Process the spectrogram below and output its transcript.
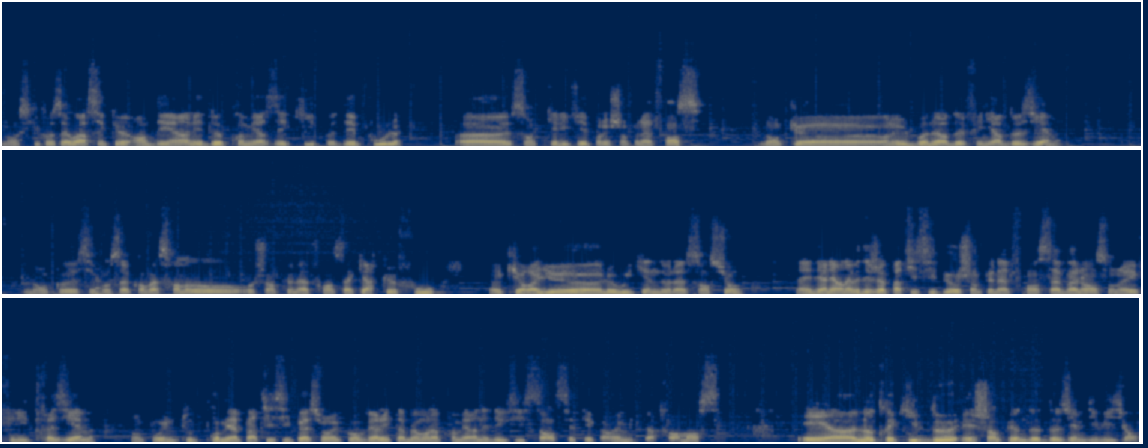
Donc ce qu'il faut savoir, c'est qu'en D1, les deux premières équipes des poules euh, sont qualifiées pour les championnats de France. Donc on a eu le bonheur de finir deuxième. Donc euh, c'est pour ça qu'on va se rendre au, championnat de France à Carquefou euh, qui aura lieu euh, le week-end de l'Ascension. L'année dernière, on avait déjà participé au championnat de France à Valence. On avait fini 13e. Donc, pour une toute première participation et pour véritablement la première année d'existence, c'était quand même une performance. Et euh, notre équipe 2 est championne de deuxième division.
